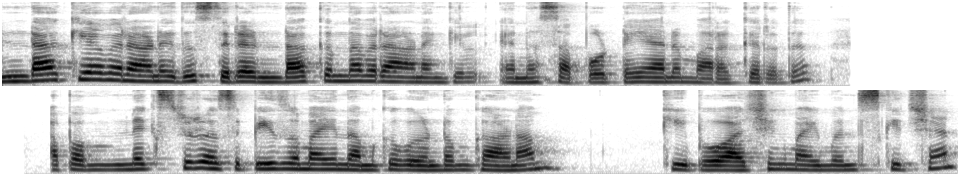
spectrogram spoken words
ഉണ്ടാക്കിയവരാണ് ഇത് സ്ഥിരം ഉണ്ടാക്കുന്നവരാണെങ്കിൽ എന്നെ സപ്പോർട്ട് ചെയ്യാനും മറക്കരുത്. അപ്പം നെക്സ്റ്റ് റെസിപ്പീസുമായി നമുക്ക് വീണ്ടും കാണാം. Keep watching My Mom's Kitchen.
